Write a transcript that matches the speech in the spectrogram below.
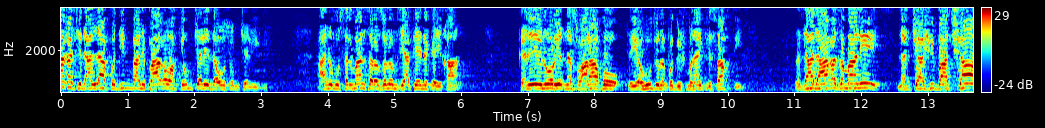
هغه چې د الله په دین باندې په هغه وخت کې هم چلی دا اوس هم چلیږي ان مسلمان سره ظلم زیاتې نه کوي ښا کني نور نسوارا خو د يهودو نه په دشمنای کې سختي دا د هغه زماني نجاشي بادشاه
